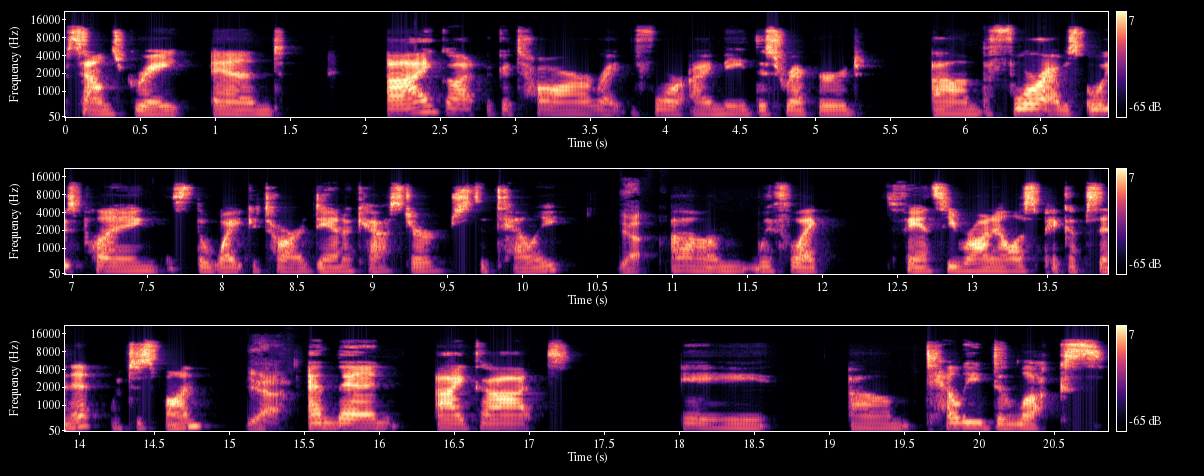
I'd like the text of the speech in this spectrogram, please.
sounds great. And I got a guitar right before I made this record. Um, before I was always playing it's the white guitar, Danocaster, just a telly. Yeah. Um, with like fancy Ron Ellis pickups in it, which is fun. Yeah. And then I got a um, Tele Deluxe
